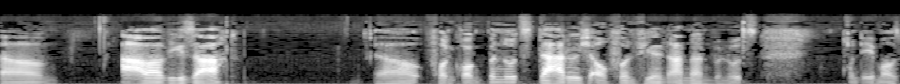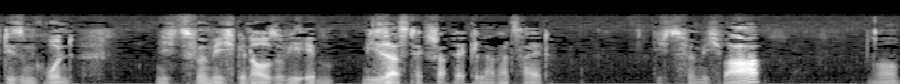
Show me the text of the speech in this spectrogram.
Ähm, aber wie gesagt, äh, von Gronk benutzt, dadurch auch von vielen anderen benutzt. Und eben aus diesem Grund nichts für mich. Genauso wie eben Misas Texture Pack langer Zeit nichts für mich war. Ja.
